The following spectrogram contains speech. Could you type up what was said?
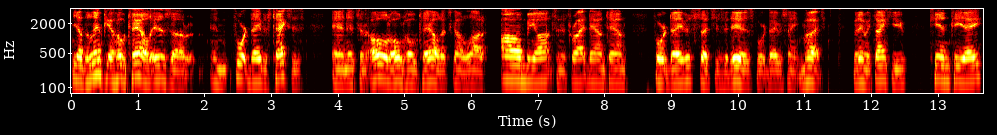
yeah, the Limpia Hotel is uh, in Fort Davis, Texas, and it's an old, old hotel that's got a lot of ambiance, and it's right downtown Fort Davis, such as it is. Fort Davis ain't much, but anyway, thank you, Ken, PA.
